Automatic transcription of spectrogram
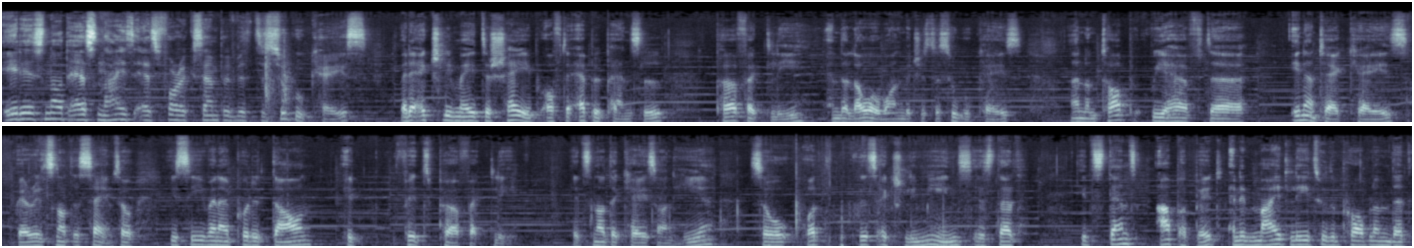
It is not as nice as for example with the Zugu case, where they actually made the shape of the Apple Pencil perfectly in the lower one, which is the Zugu case. And on top we have the Inateck case, where it's not the same. So you see when I put it down, it fits perfectly. It's not the case on here. So what this actually means is that it stands up a bit and it might lead to the problem that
